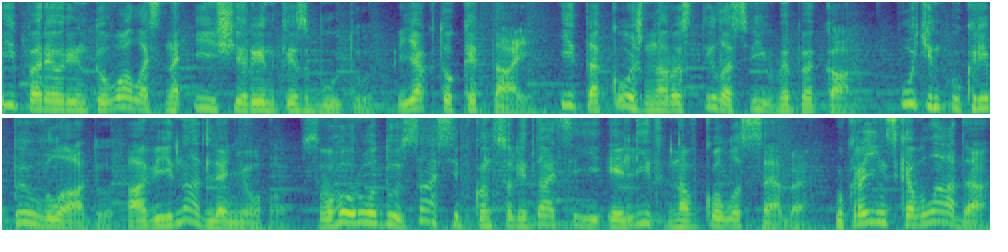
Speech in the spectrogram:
і переорієнтувалась на інші ринки збуту, як то Китай, і також наростила свій ВПК. Путін укріпив владу, а війна для нього свого роду засіб консолідації еліт навколо себе. Українська влада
